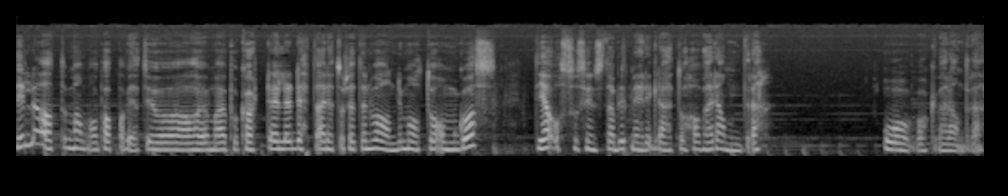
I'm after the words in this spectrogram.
til at mamma og pappa vet jo, har jo meg på kartet, eller dette er rett og slett en vanlig måte å omgås. De har også syntes det har blitt mer greit å ha hverandre. Overvåke hverandre.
